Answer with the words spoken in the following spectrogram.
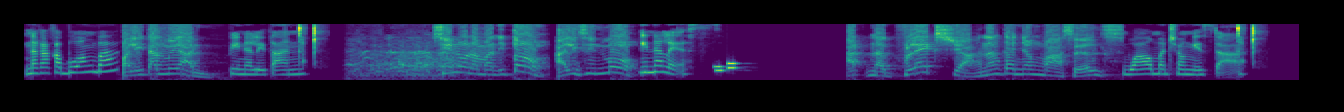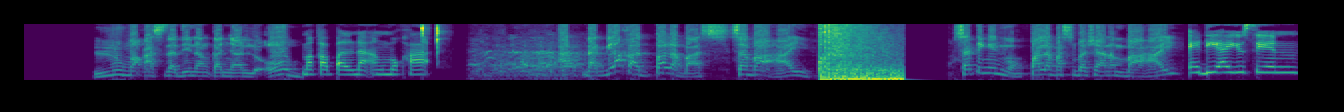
Nakakabuang ba? Palitan mo yan. Pinalitan. Sino naman ito? Alisin mo. Inalis. At nag-flex siya ng kanyang muscles. Wow, machong isda. Lumakas na din ang kanyang loob. Makapal na ang mukha. At naglakad palabas sa bahay. Sa tingin mo, palabas ba siya ng bahay? Eh, di ayusin.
